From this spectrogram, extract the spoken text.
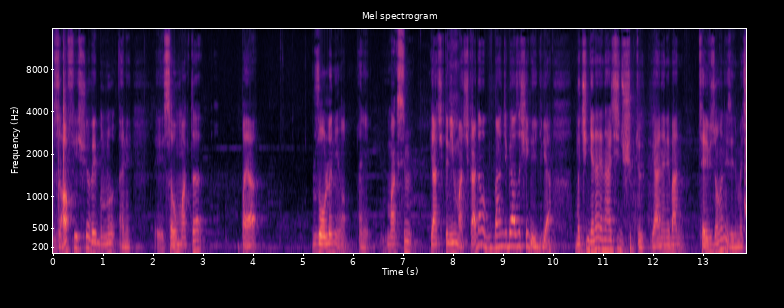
zaaf yaşıyor ve bunu hani e, savunmakta bayağı zorlanıyor. Hani Maxim gerçekten iyi bir maç çıkardı ama bu bence biraz da şeyle ilgili ya. Maçın genel enerjisi düşüktü. Yani hani ben televizyondan izledim maçı.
